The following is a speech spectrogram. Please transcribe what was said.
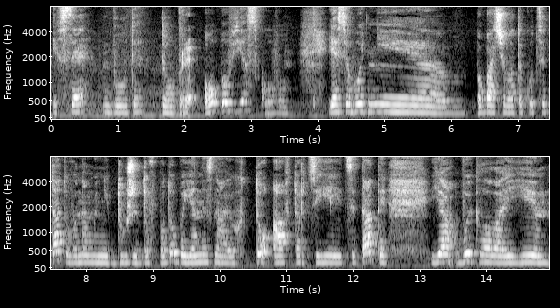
і все буде добре, обов'язково. Я сьогодні е, побачила таку цитату, вона мені дуже до вподоби. Я не знаю, хто автор цієї цитати. Я виклала її,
